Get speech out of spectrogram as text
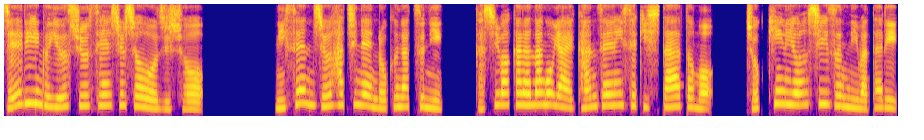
J リーグ優秀選手賞を受賞。2018年6月に、柏から名古屋へ完全移籍した後も、直近4シーズンにわたり、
